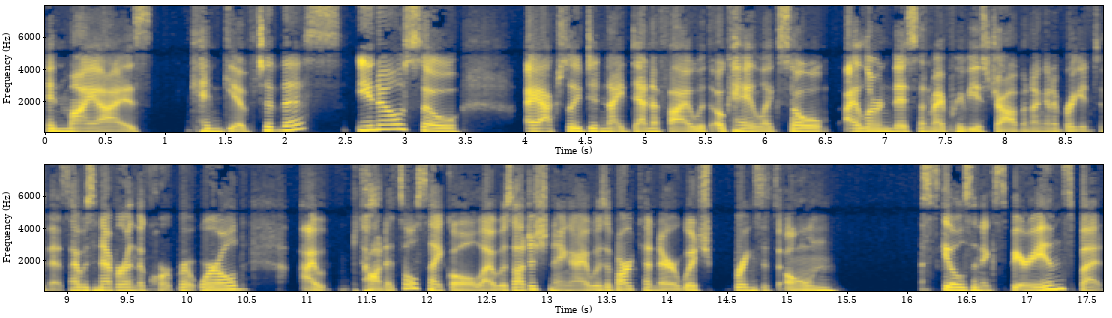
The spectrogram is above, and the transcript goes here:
in my eyes can give to this, you know? So I actually didn't identify with, okay, like, so I learned this in my previous job and I'm going to bring it to this. I was never in the corporate world. I taught at Soul Cycle. I was auditioning. I was a bartender, which brings its own skills and experience. But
